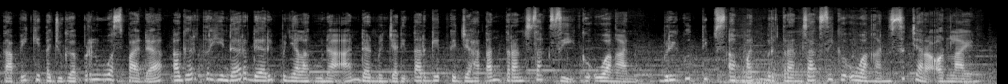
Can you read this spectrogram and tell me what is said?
tapi kita juga perlu waspada agar terhindar dari penyalahgunaan dan menjadi target kejahatan transaksi keuangan. Berikut tips aman bertransaksi keuangan secara online.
